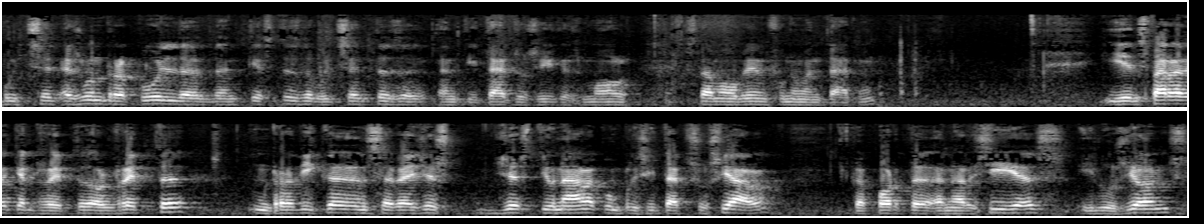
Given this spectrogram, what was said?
800, és un recull d'enquestes de, de 800 entitats o sigui que és molt, està molt ben fonamentat no? i ens parla d'aquest repte el repte radica en saber gestionar la complicitat social que porta energies, il·lusions,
